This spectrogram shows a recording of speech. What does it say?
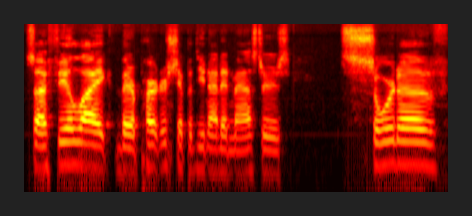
So I feel like their partnership with United Masters sort of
